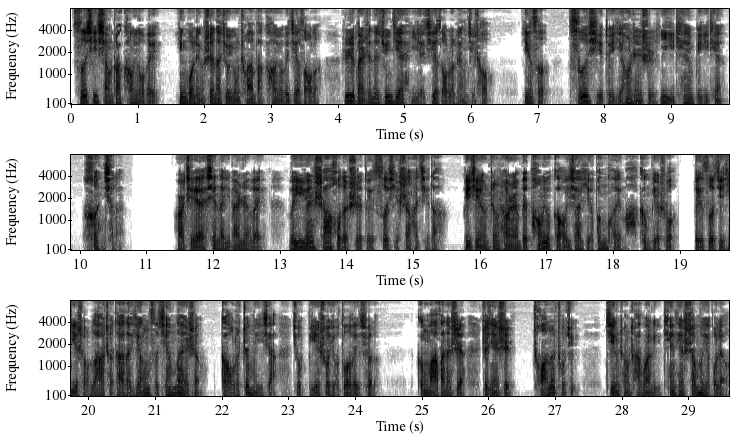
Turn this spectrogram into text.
慈禧想抓康有为，英国领事呢就用船把康有为接走了，日本人的军舰也接走了梁启超，因此慈禧对洋人是一天比一天恨起来。而且现在一般认为，维园杀后的事对慈禧伤害极大。毕竟正常人被朋友搞一下也崩溃嘛，更别说被自己一手拉扯大的杨子谦外甥搞了这么一下，就别说有多委屈了。更麻烦的是，这件事传了出去，京城茶馆里天天什么也不聊，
